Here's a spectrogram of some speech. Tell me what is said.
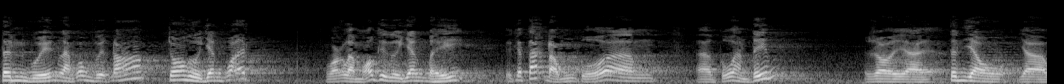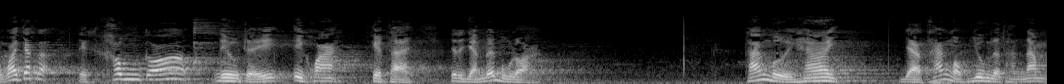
tình nguyện làm công việc đó cho người dân quá ít. Hoặc là mỗi khi người dân bị cái tác động của uh, của hành tím rồi uh, tinh dầu và hóa chất đó thì không có điều trị y khoa kịp thời. Cho nên dẫn đến mù lòa tháng 12 và tháng 1 dương lịch hàng năm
